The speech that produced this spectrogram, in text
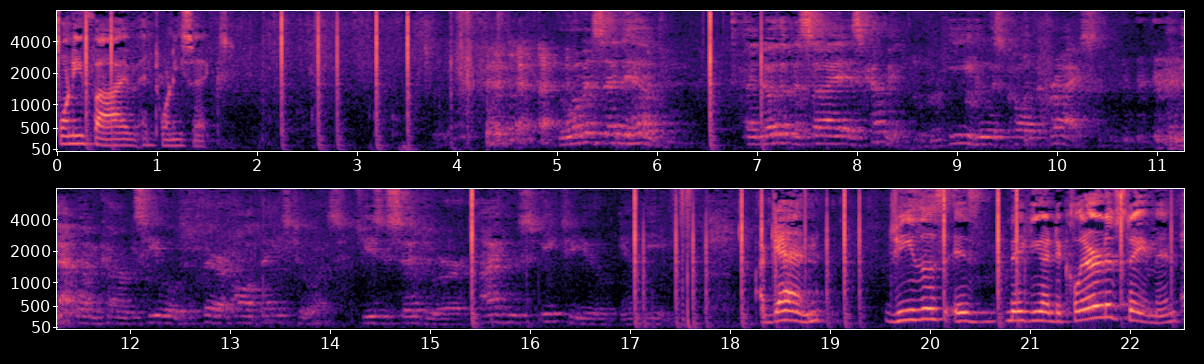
25 and 26. The woman said to him, I know that Messiah is coming, he who is called Christ. When that one comes, he will declare all things to us. Jesus said to her, I who speak to you am he. Again, Jesus is making a declarative statement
